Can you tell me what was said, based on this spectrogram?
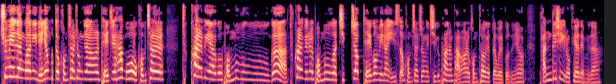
추미애 장관이 내년부터 검찰총장을 배제하고 검찰 특활비하고 법무부가 특활비를 법무부가 직접 대검이랑 일선 검찰청에 지급하는 방안을 검토하겠다고 했거든요. 반드시 이렇게 해야 됩니다.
